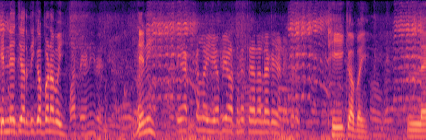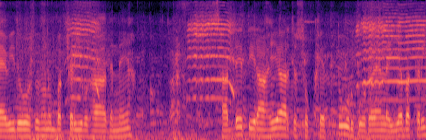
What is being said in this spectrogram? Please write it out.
ਕਿੰਨੇ ਚਿਰ ਦੀ ਗੱਬਣਾ ਬਾਈ? ਦੇਣੀ ਇੱਕ ਲਈ ਆ ਵੀ ਹੱਥ ਨੇ ਤਿੰਨ ਲੈ ਕੇ ਜਾਣੇ ਘਰੇ। ਠੀਕ ਆ ਬਾਈ। ਲੈ ਵੀ ਦੋਸਤ ਤੁਹਾਨੂੰ ਬੱਕਰੀ ਵਿਖਾ ਦਿੰਨੇ ਆ। 13500 ਚ ਸੁੱਖੇ ਧੂੜ ਕੋਟਿਆਂ ਲਈ ਆ ਬੱਕਰੀ।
